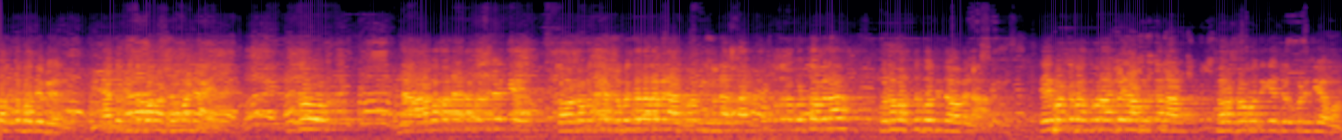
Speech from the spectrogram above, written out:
বক্তব্য কোনো বক্তব্য দিতে হবে না। এই বক্তব্য রাখবেন আবুল কালাম, সহসভাপতিকে যোগ করে যেমন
